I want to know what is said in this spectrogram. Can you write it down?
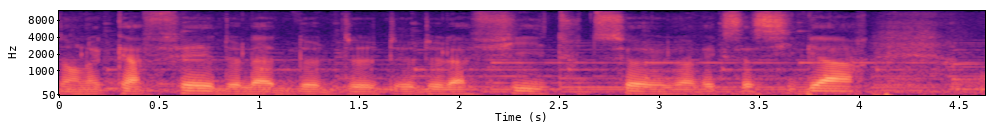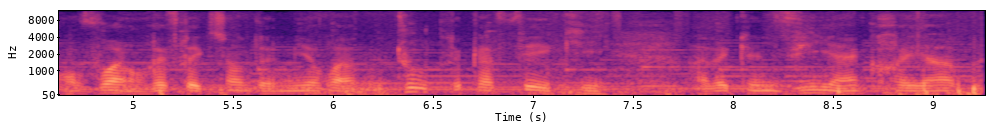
Dans le café de la, de, de, la fille toute seule avec sa cigare. On voit en réflexion d'un miroir tout le café qui, avec une vie incroyable,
